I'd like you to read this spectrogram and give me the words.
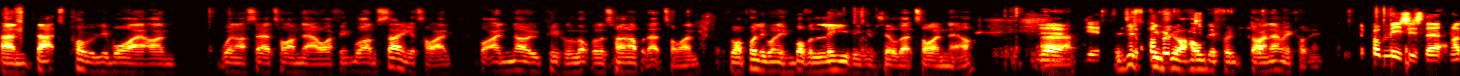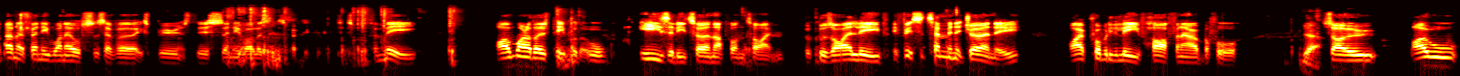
and that's probably why I'm. When I say a time now, I think, well, I'm saying a time, but I know people are not going to turn up at that time, so I probably won't even bother leaving until that time now. Uh, Yeah. it just gives you a whole different dynamic on it. The problem is, is that and I don't know if anyone else has ever experienced this. Any of our listeners have this, but for me, I'm one of those people that will easily turn up on time because I leave. If it's a ten minute journey, I probably leave half an hour before. Yeah. So I will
